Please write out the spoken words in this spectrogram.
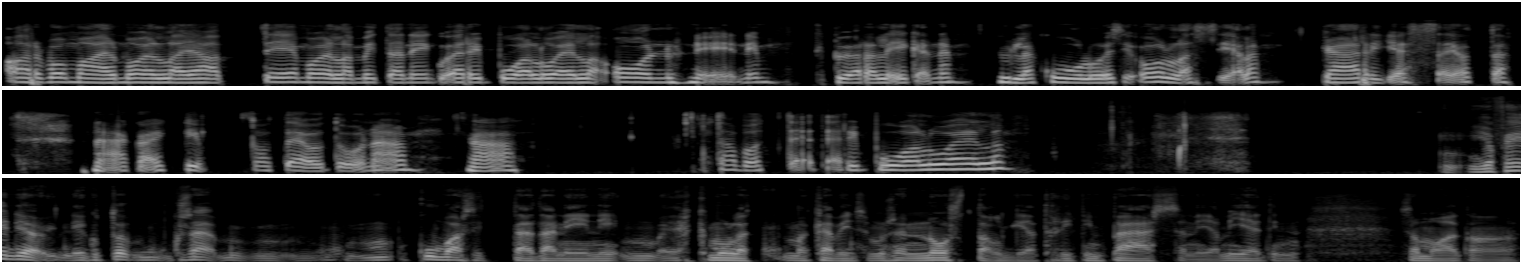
arvomaailmoilla ja teemoilla, mitä niin kuin eri puolueilla on, niin, niin pyöräliikenne kyllä kuuluisi olla siellä kärjessä, jotta nämä kaikki toteutuu, nämä, nämä tavoitteet eri puolueilla. Ja Fedia, niin kun, kun sä kuvasit tätä, niin, niin ehkä mulle mä kävin semmoisen nostalgiatripin päässäni ja mietin samaan aikaan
